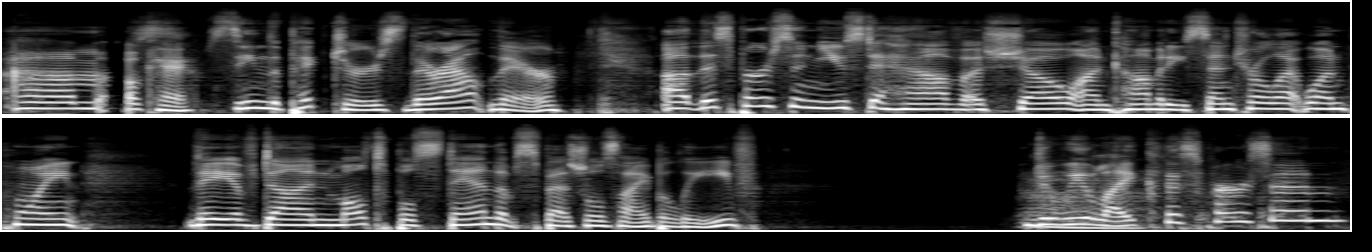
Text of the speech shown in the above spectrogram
Um. Okay. Seen the pictures, they're out there. Uh, this person used to have a show on Comedy Central at one point. They have done multiple stand up specials, I believe. Do we like this person?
